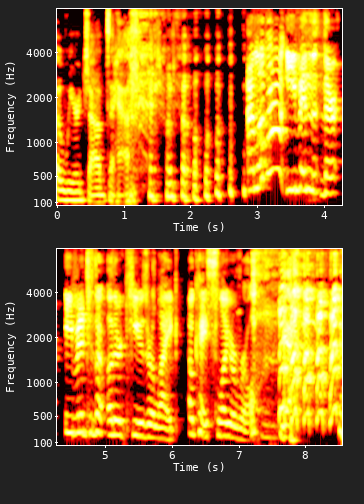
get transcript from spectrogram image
a weird job to have. I don't know. I love how even their even into the other Qs are like, okay, slow your roll. Yeah.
